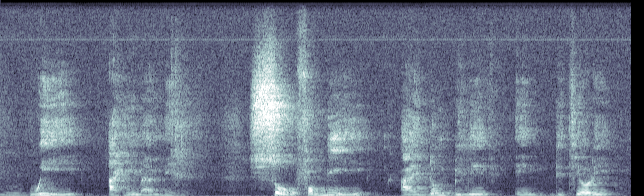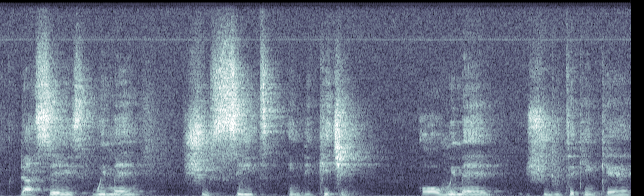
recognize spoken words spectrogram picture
Mm. We are human beings. So for me, I don't believe in the theory that says women should sit in the kitchen or women should be taking care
